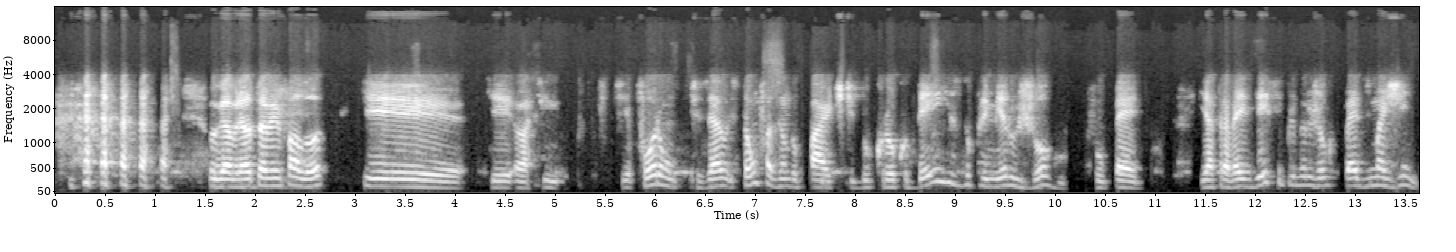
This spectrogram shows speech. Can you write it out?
o Gabriel também falou que, que assim, foram, fizeram, estão fazendo parte do Croco desde o primeiro jogo, Full Pad. E através desse primeiro jogo, Pads, imagine,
